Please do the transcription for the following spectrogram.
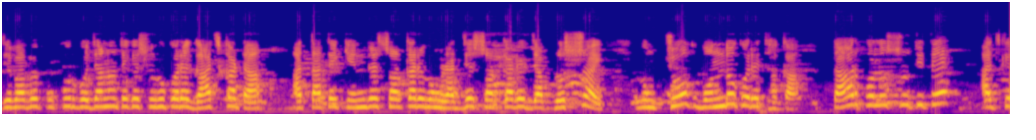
যেভাবে পুকুর বোজানো থেকে শুরু করে গাছ কাটা আর তাতে কেন্দ্রের সরকার এবং রাজ্যের সরকারের যা প্রশ্রয় এবং চোখ বন্ধ করে থাকা, তার ফলশ্রুতিতে আজকে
